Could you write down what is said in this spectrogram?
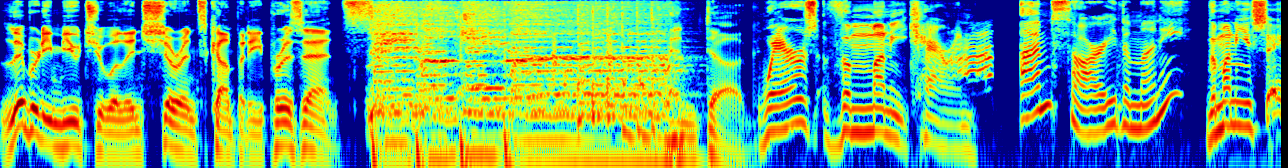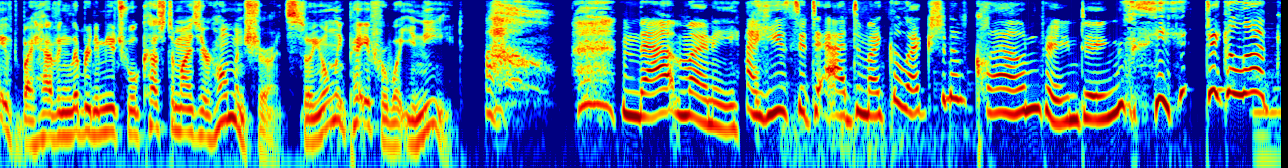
Liberty Mutual Insurance Company presents. And Doug. Where's the money, Karen? I'm sorry, the money? The money you saved by having Liberty Mutual customize your home insurance, so you only pay for what you need. Oh, that money. I used it to add to my collection of clown paintings. Take a look.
